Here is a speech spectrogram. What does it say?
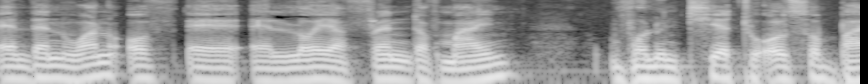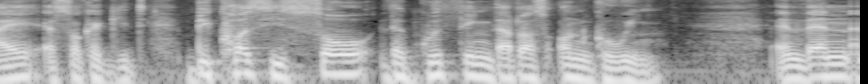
and then one of a, a lawyer friend of mine volunteered to also buy a soccer kit because he saw the good thing that was ongoing. And then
